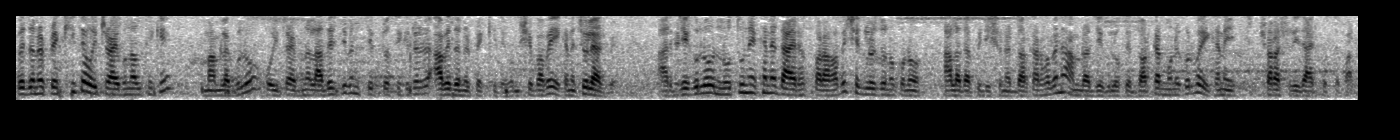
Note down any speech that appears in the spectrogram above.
আবেদনের প্রেক্ষিতে ওই ট্রাইব্যুনাল থেকে মামলাগুলো ওই ট্রাইব্যুনাল আদেশ দিবেন চিফ প্রসিকিউটরের আবেদনের প্রেক্ষিতে এবং সেভাবে এখানে চলে আসবে। আর যেগুলো নতুন এখানে দায়ের করা হবে সেগুলোর জন্য কোনো আলাদা পিটিশনের দরকার হবে না। আমরা যেগুলোকে দরকার মনে করব এখানে সরাসরি দায়ের করতে পারব।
